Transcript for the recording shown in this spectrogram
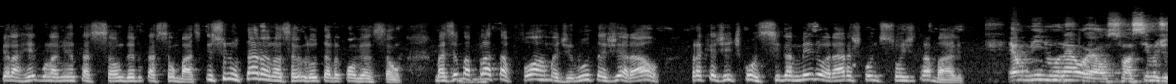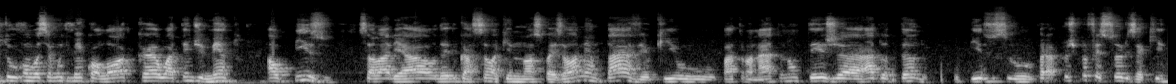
pela regulamentação da educação básica. Isso não está na nossa luta na convenção, mas é uma uhum. plataforma de luta geral para que a gente consiga melhorar as condições de trabalho. É o mínimo, né, Elson? Acima de tudo, como você muito bem coloca, o atendimento ao piso salarial da educação aqui no nosso país. É lamentável que o patronato não esteja adotando o piso para os professores aqui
